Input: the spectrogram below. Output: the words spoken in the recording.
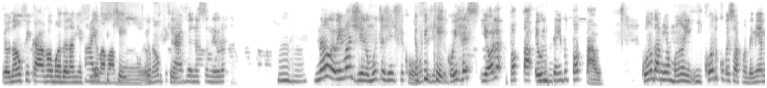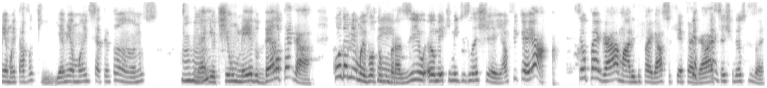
eu não ficava mandando a minha filha ah, lavar fiquei, a mão, eu, eu não fiquei. ficava nessa neura, não. Uhum. Não, eu imagino, muita gente ficou. Eu muita fiquei. Ficou, e, e, olha, total, eu uhum. entendo total. Quando a minha mãe, e quando começou a pandemia, a minha mãe estava aqui. E a minha mãe de 70 anos, uhum. né? E eu tinha um medo dela pegar. Quando a minha mãe voltou para o Brasil, eu meio que me desleixei. Eu fiquei, ah, se eu pegar, marido pegar, se Sofia pegar, seja o que Deus quiser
